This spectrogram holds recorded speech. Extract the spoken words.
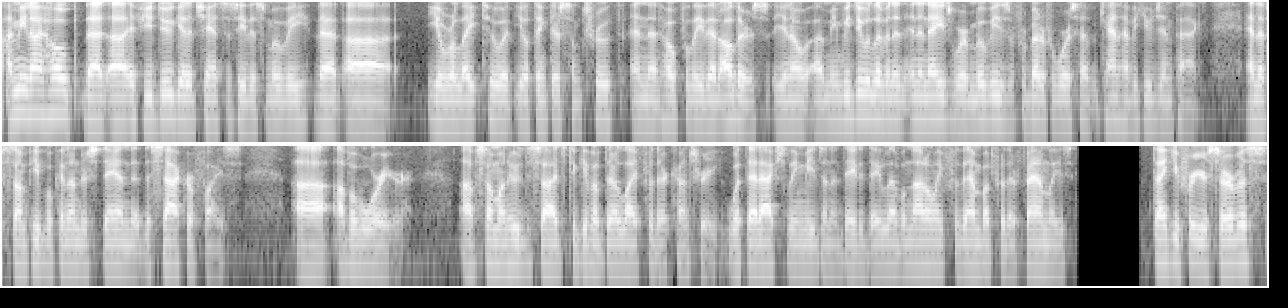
I mean, I hope that uh, if you do get a chance to see this movie, that uh, you'll relate to it, you'll think there's some truth, and that hopefully that others, you know, I mean, we do live in, a, in an age where movies, for better or for worse, have, can have a huge impact. And if some people can understand that the sacrifice uh, of a warrior, of someone who decides to give up their life for their country, what that actually means on a day-to-day level, not only for them, but for their families. Thank you for your service.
